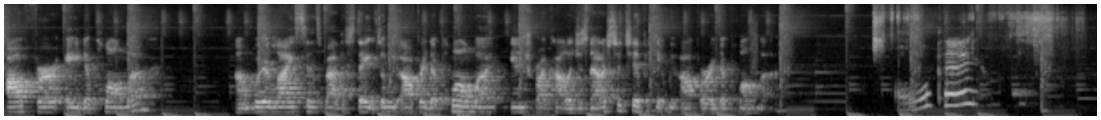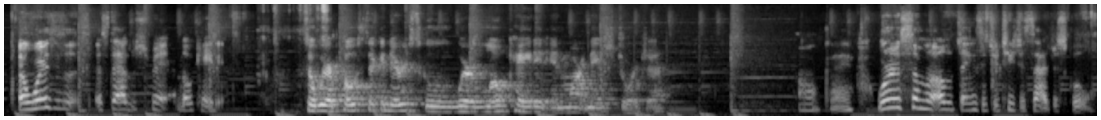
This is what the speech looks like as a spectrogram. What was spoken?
offer a diploma. Um, we're licensed by the state, so we offer a diploma in trichology. It's not a certificate, we offer a diploma. Okay. And where's the establishment located? So we're a post-secondary school. We're located in Martinez, Georgia. Okay. What are some of the other things that you teach inside your school?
